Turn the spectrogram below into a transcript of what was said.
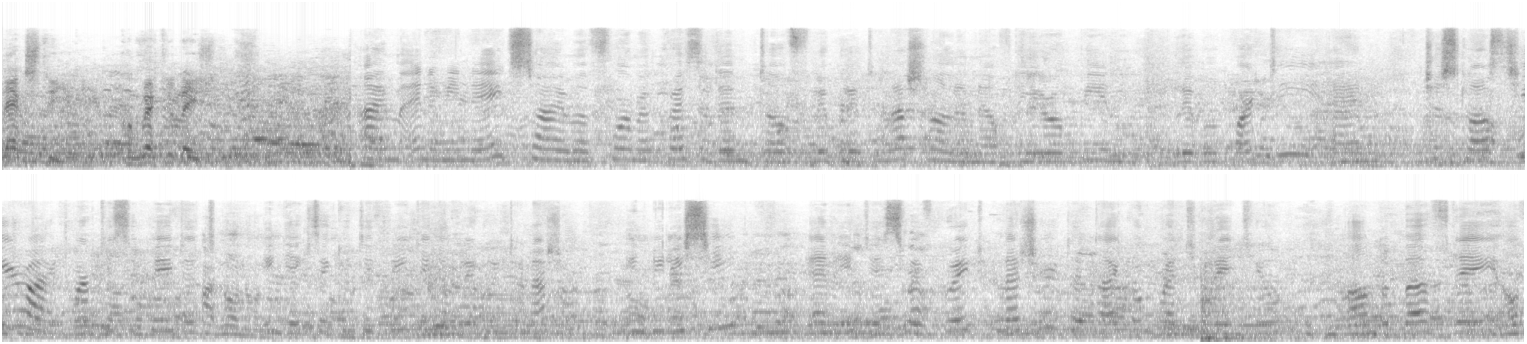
next to you. Congratulations. I'm Annemie Neyts. I'm a former president of Liberal International and of the European Liberal Party. And just last year I participated in the executive meeting of Liberal International in Tbilisi. And it is with great pleasure that I congratulate you on the birthday of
